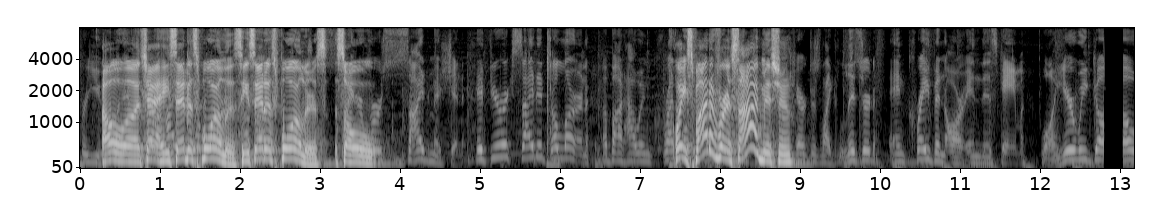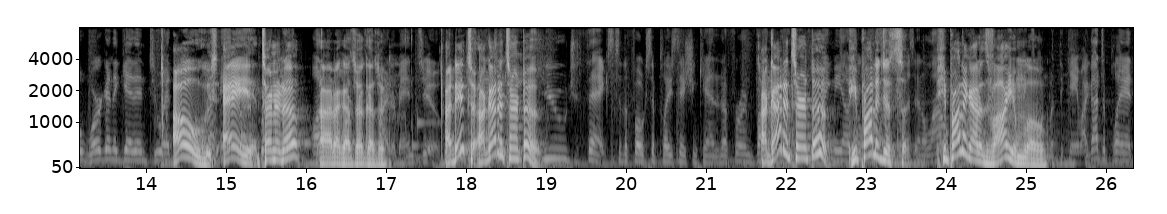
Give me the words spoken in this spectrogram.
for you. Oh, uh, chat, he said it's spoilers. He said it's spoilers. So- side mission. If you're excited to learn about how incredible Wait, Spider-Verse side mission? characters like Lizard and Kraven are in this game. Well, here we go. Oh, we're gonna get into it. Oh, hey, turn it up. All right, I got you. I got you. I did. Tur- I got it turned up. Huge thanks to the folks at PlayStation Canada for inviting I got it turned up. bring me out He probably just Angeles and allow he probably got his volume low. With the game, I got to play it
